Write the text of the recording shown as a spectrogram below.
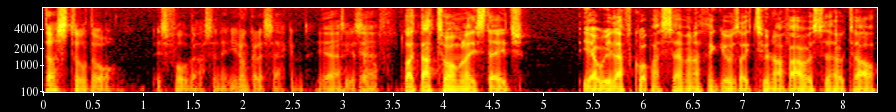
dusk till dawn is full gas in it you don't get a second yeah, to yeah. yourself Like that Tourmalet stage, yeah, we left quarter past seven. I think it was like two and a half hours to the hotel.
